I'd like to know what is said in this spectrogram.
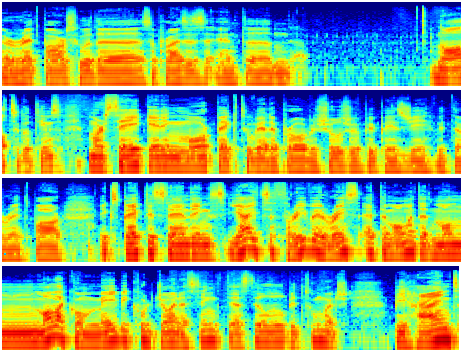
red bars who are the surprises and the no also good teams. Marseille getting more back to where they probably should, should be PSG with the red bar. Expected standings, yeah, it's a three-way race at the moment that Mon Monaco maybe could join. I think there's still a little bit too much behind.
